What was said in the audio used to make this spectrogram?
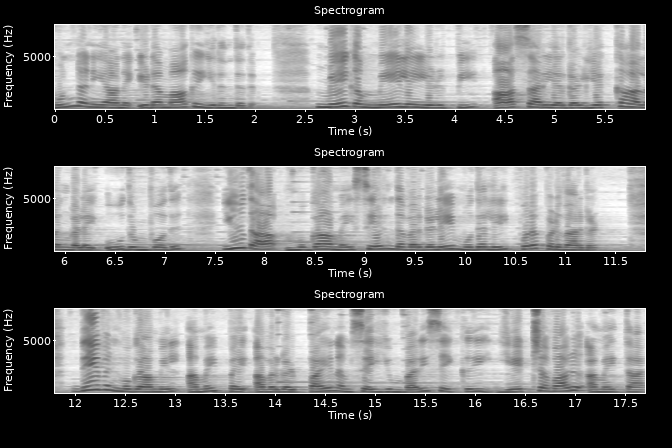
முன்னணியான இடமாக இருந்தது. மேகம் மேலே எழுப்பி ஆசாரியர்கள் எக்காலங்களை ஊதும் போது யூதா முகாமை சேர்ந்தவர்களே முதலில் புறப்படுவார்கள். தேவன் முகாமில் அமைப்பை அவர்கள் பயணம் செய்யும் வரிசைக்கு ஏற்றவாறு அமைத்தார்.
